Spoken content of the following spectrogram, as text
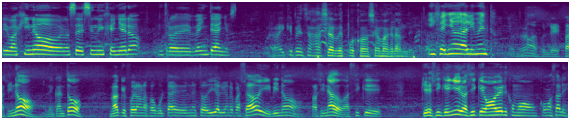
Imagino, no sé, siendo ingeniero dentro de 20 años. ¿Y qué pensás hacer después cuando sea más grande? Ingeniero de alimentos. le fascinó, le encantó. Más que fueron a la facultad en estos días el viernes pasado y vino fascinado. Así que, que es ingeniero, así que vamos a ver cómo, cómo sale.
